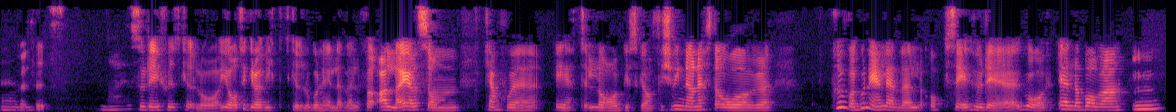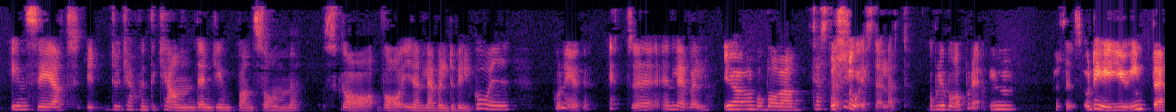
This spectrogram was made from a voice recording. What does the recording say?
Ehm, Precis. Nej, så det är skitkul och jag tycker det är riktigt kul att gå ner i level. För alla er som kanske ert lag ska försvinna nästa år, prova gå ner i level och se hur det går. Eller bara Mm. inse att du kanske inte kan den gympan som ska vara i den level du vill gå i. Gå ner ett, eh, en level Ja, och bara testa Och så- det istället. och bli bra på det. Mm, precis. Och det är ju inte...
